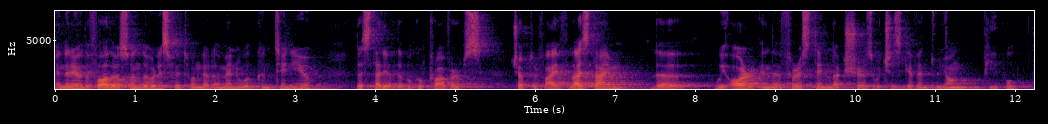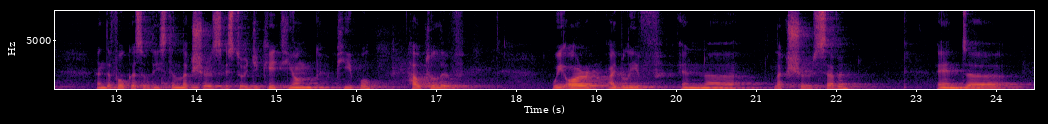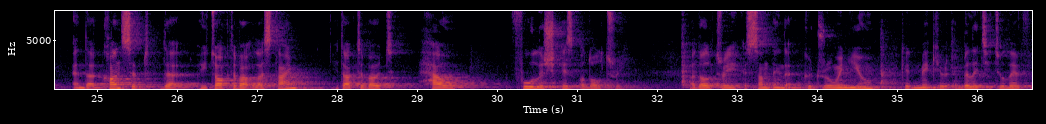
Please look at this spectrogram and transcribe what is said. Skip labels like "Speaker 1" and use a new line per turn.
In the name of the Father, Son, the Holy Spirit, one God, Amen. We'll continue the study of the book of Proverbs, chapter 5. Last time, the, we are in the first 10 lectures, which is given to young people. And the focus of these 10 lectures is to educate young people how to live. We are, I believe, in uh, lecture 7. And, uh, and the concept that he talked about last time, he talked about how foolish is adultery. Adultery is something that could ruin you, could make your ability to live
